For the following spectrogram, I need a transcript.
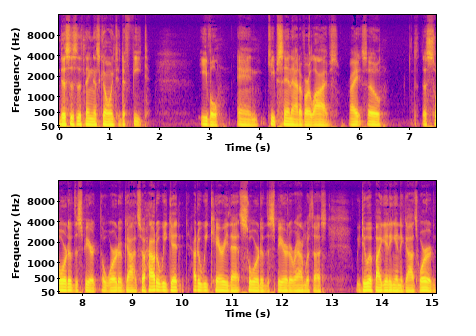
This is the thing that's going to defeat evil and keep sin out of our lives, right? So the sword of the Spirit, the Word of God. So how do we get, how do we carry that sword of the Spirit around with us? We do it by getting into God's Word.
